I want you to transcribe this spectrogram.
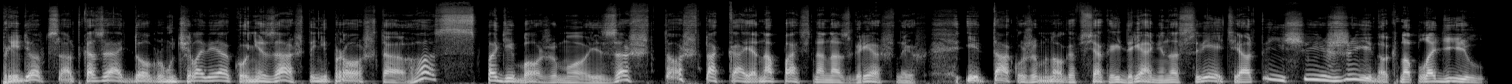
«Придется отказать доброму человеку ни за что, ни просто. Господи, Боже мой, за что ж такая напасть на нас грешных? И так уже много всякой дряни на свете, а ты еще и жинок наплодил!»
